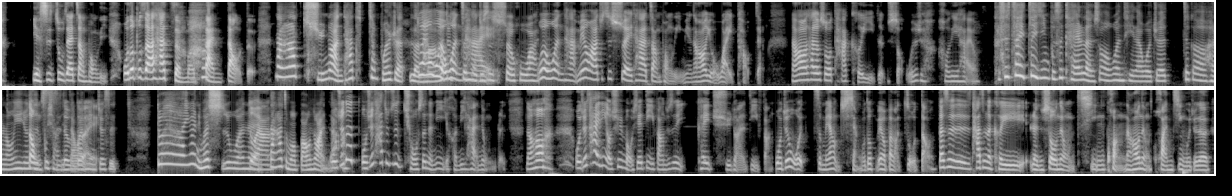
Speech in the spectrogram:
也是住在帐篷里，我都不知道他怎么办到的。那他取暖，他这样不会冷冷吗？对啊，我有问他，真的就是睡户外。我有问他，没有啊，就是睡他的帐篷里面，然后有外套这样。然后他就说他可以忍受，我就觉得好厉害哦。可是这这已经不是可以忍受的问题了，我觉得这个很容易就是不小心在外面就是。对啊，因为你会失温。对啊，但他怎么保暖的？我觉得，我觉得他就是求生能力很厉害的那种人。然后，我觉得他一定有去某些地方，就是可以取暖的地方。我觉得我怎么样想，我都没有办法做到。但是他真的可以忍受那种情况，然后那种环境，我觉得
